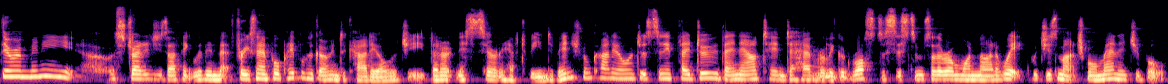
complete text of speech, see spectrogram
There are many uh, strategies, I think, within that. For example, people who go into cardiology, they don't necessarily have to be interventional cardiologists. And if they do, they now tend to have really good roster systems. So they're on one night a week, which is much more manageable.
